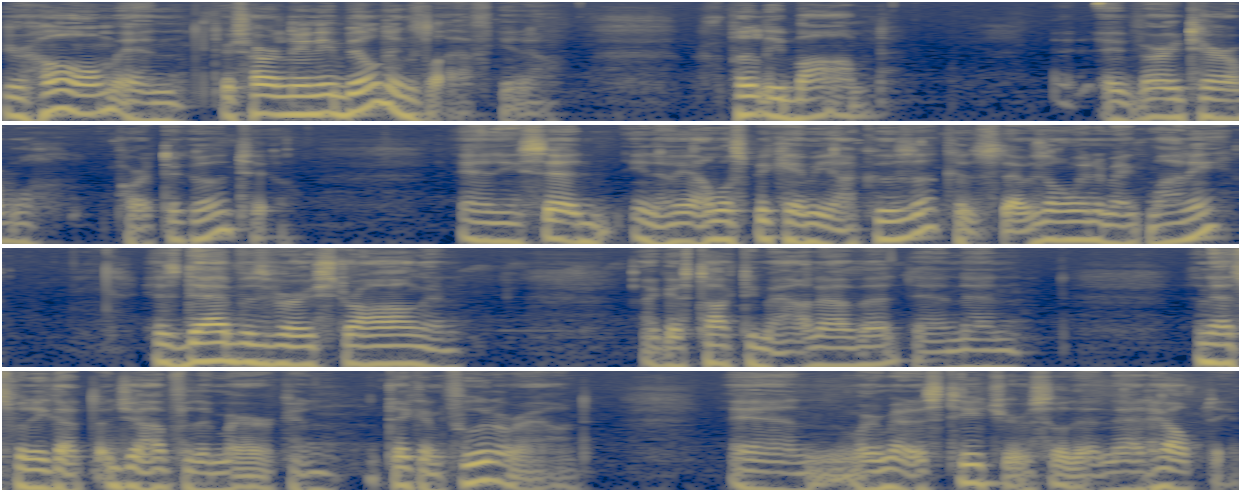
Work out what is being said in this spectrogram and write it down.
your home and there's hardly any buildings left, you know, completely bombed. A very terrible part to go to. And he said, you know, he almost became a Yakuza because that was the only way to make money. His dad was very strong and I guess talked him out of it. And then and that's when he got a job for the American, taking food around. And we met his teacher, so then that helped him.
